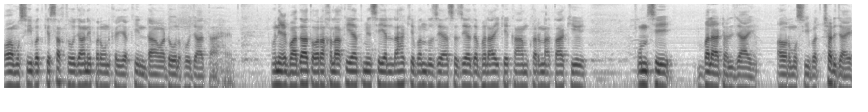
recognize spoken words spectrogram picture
और मुसीबत के सख्त हो जाने पर उनका यकीन डावाडोल हो जाता है। उन इबादत और अखलाक़ियात में से अल्लाह के बंद ज़्यादा से ज़्यादा भलाई के काम करना ताकि उनसे बला टल जाए और मुसीबत छड़ जाए।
